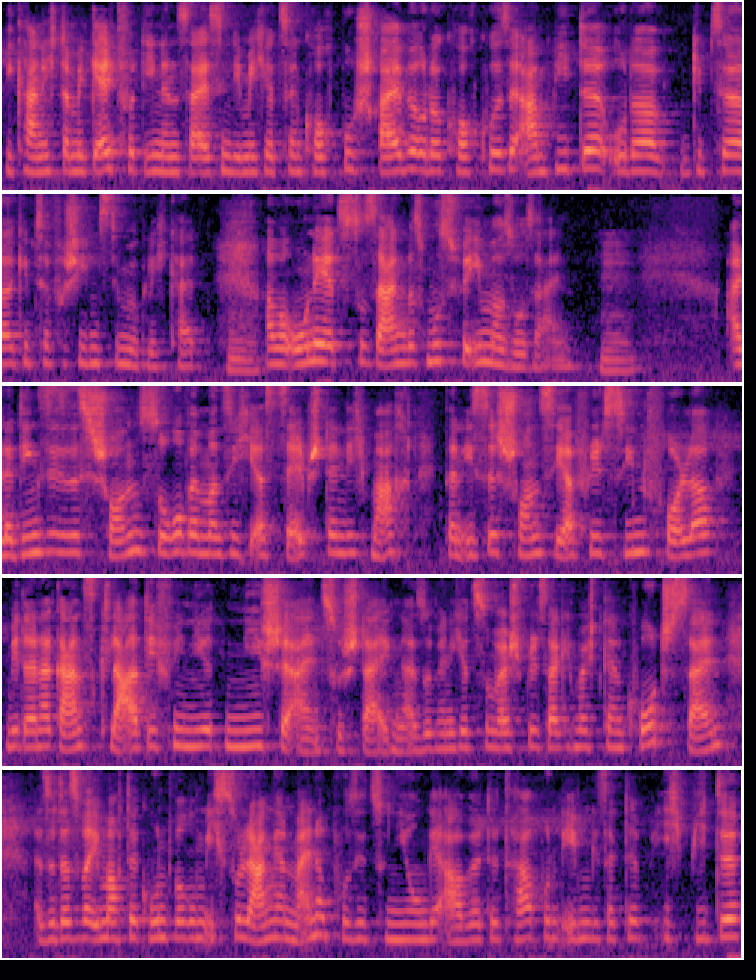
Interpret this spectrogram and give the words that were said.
wie kann ich damit Geld verdienen, sei es indem ich jetzt ein Kochbuch schreibe oder Kochkurse anbiete oder gibt es ja, gibt's ja verschiedenste Möglichkeiten. Hm. Aber ohne jetzt zu sagen, das muss für immer so sein. Hm. Allerdings ist es schon so, wenn man sich erst selbstständig macht, dann ist es schon sehr viel sinnvoller, mit einer ganz klar definierten Nische einzusteigen. Also wenn ich jetzt zum Beispiel sage, ich möchte kein Coach sein, also das war eben auch der Grund, warum ich so lange an meiner Positionierung gearbeitet habe und eben gesagt habe, ich biete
